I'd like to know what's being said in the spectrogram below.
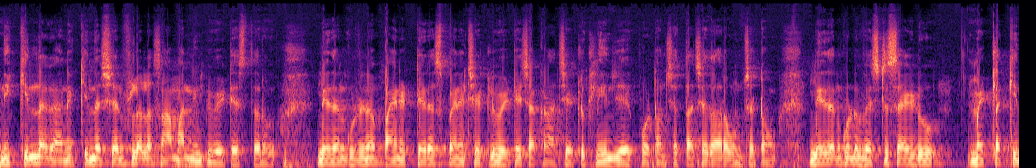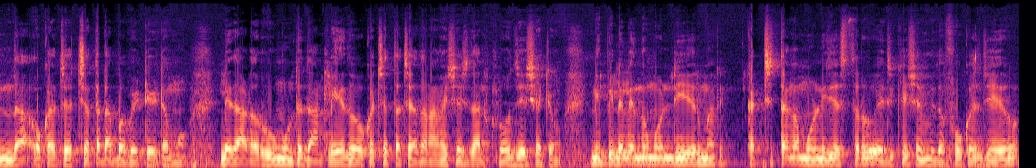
నీ కింద కానీ కింద షెల్ఫ్లలో సామాన్ నింపి పెట్టేస్తారు. లేదనుకుంటే పైన టెర్రస్ పైన చెట్లు పెట్టేసి అక్కడ ఆ చెట్లు క్లీన్ చేయకపోవటం చెత్త చెదార ఉంచటం. లేదనుకుంటే వెస్ట్ సైడు మెట్ల కింద ఒక చెత్త డబ్బా పెట్టేయటము. లేదా ఆడ రూమ్ ఉంటే దాంట్లో ఏదో ఒక చెత్త చెదారం వేసేసి దాన్ని క్లోజ్ చేసేయటం నీ పిల్లలు ఎందుకు మొండి చేయరు మరి? ఖచ్చితంగా మొండి చేస్తారు ఎడ్యుకేషన్ మీద ఫోకస్ చేయరు.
